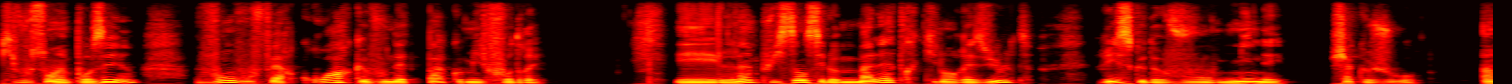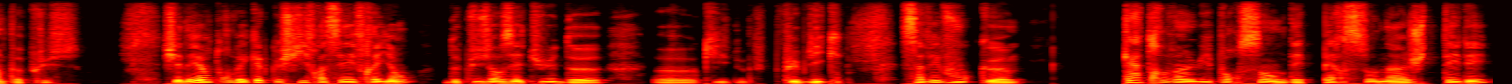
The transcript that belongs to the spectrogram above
qui vous sont imposées hein, vont vous faire croire que vous n'êtes pas comme il faudrait. Et l'impuissance et le mal-être qui en résulte risquent de vous miner chaque jour un peu plus. J'ai d'ailleurs trouvé quelques chiffres assez effrayants de plusieurs études euh, publiques. Savez-vous que 88% des personnages télé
